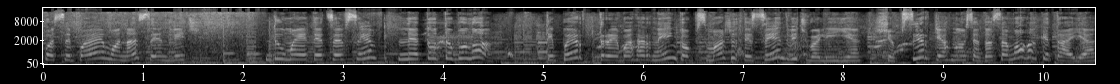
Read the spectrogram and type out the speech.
посипаємо на сендвіч. Думаєте, це все? Не тут то було. Тепер треба гарненько обсмажити сендвіч в олії, щоб сир тягнувся до самого Китая.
